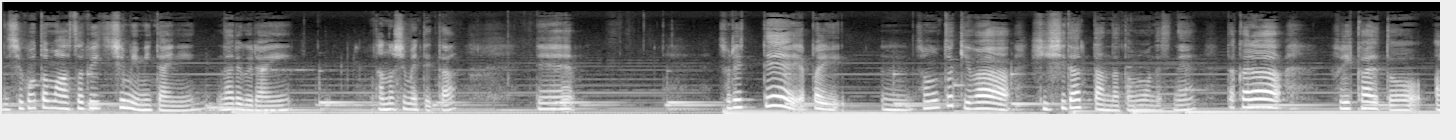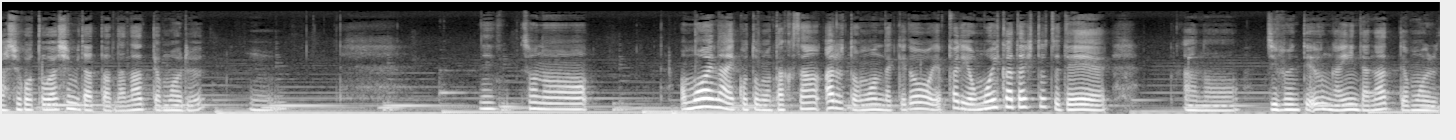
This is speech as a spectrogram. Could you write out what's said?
で仕事も遊び趣味みたいになるぐらい楽しめてた。でそれってやっぱり、うん、その時は必死だったんだと思うんですね。だから振り返るとあ仕事が趣味だったんだなって思える、うん。ね、その思えないこともたくさんあると思うんだけどやっぱり思い方一つであの自分って運がいいんだなって思える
